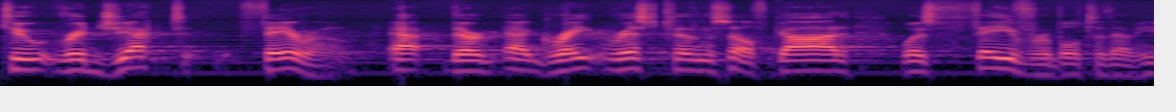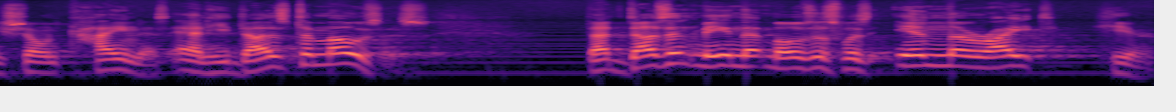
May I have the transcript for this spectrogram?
to reject Pharaoh at, their, at great risk to themselves. God was favorable to them. He's shown kindness, and he does to Moses. That doesn't mean that Moses was in the right here.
